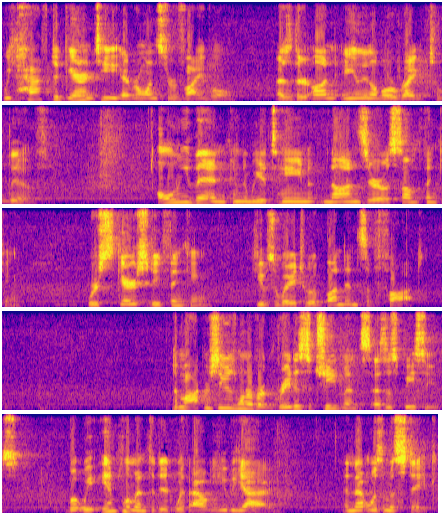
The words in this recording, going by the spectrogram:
We have to guarantee everyone's survival as their unalienable right to live. Only then can we attain non-zero sum thinking, where scarcity thinking gives way to abundance of thought. Democracy is one of our greatest achievements as a species, but we implemented it without UBI, and that was a mistake.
